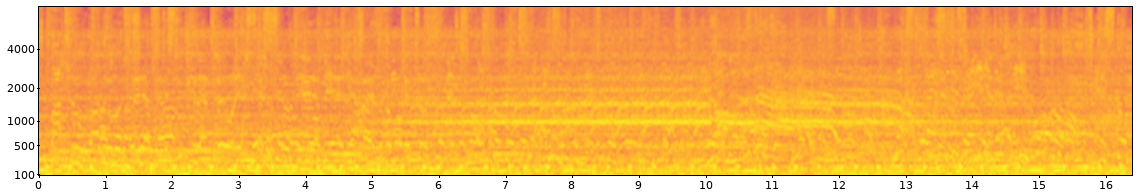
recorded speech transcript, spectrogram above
Ktoś patrzył, padł marzenia Przecież tyle było jeszcze się dowiele wiele Że to mogę wciąż sobie wciąż sobie Masz swoje życie i nie dali to Ciężko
